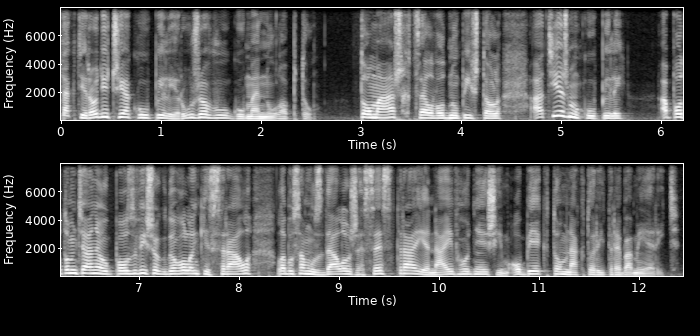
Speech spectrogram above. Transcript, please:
Tak ti rodičia kúpili rúžovú gumenú loptu. Tomáš chcel vodnú pištol a tiež mu kúpili – a potom ťaňou po zvyšok dovolenky sral, lebo sa mu zdalo, že sestra je najvhodnejším objektom, na ktorý treba mieriť.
